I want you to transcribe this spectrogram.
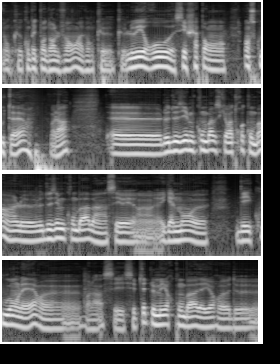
donc euh, complètement dans le vent avant que, le héros s'échappe en, scooter. Voilà. Euh, le deuxième combat, parce qu'il y aura trois combats, hein, le, deuxième combat, ben, c'est euh, également euh, des coups en l'air. euh, voilà, c'est peut-être le meilleur combat d'ailleurs, euh, de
